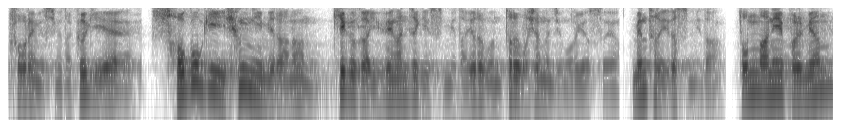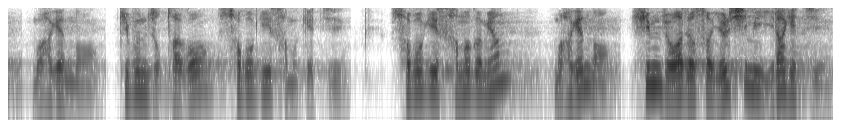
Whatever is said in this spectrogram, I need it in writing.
프로그램이 있습니다. 거기에 소고기 형님이라는 개그가 유행한 적이 있습니다. 여러분 들어보셨는지 모르겠어요. 멘트는 이렇습니다. 돈 많이 벌면 뭐 하겠노? 기분 좋다고 소고기 사 먹겠지. 소고기 사 먹으면 뭐 하겠노? 힘 좋아져서 열심히 일하겠지.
